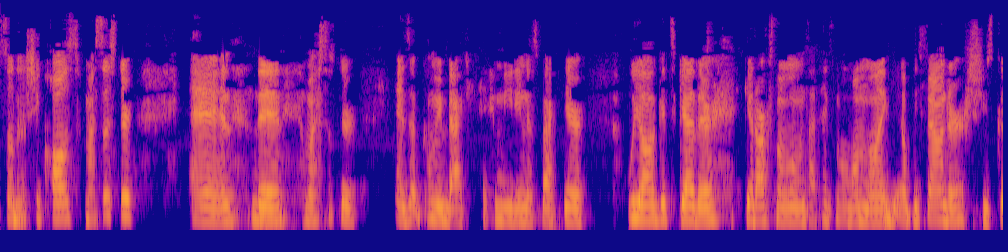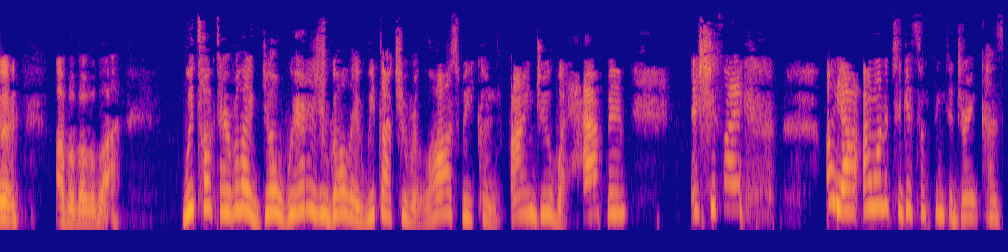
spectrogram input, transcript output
So then she calls my sister, and then my sister ends up coming back and meeting us back there. We all get together, get our phones. I text my mom, like, yeah, we found her. She's good. Blah, blah, blah, blah, blah we talked to her. We're like, yo, where did you go? Like, we thought you were lost. We couldn't find you. What happened? And she's like, oh, yeah, I wanted to get something to drink because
